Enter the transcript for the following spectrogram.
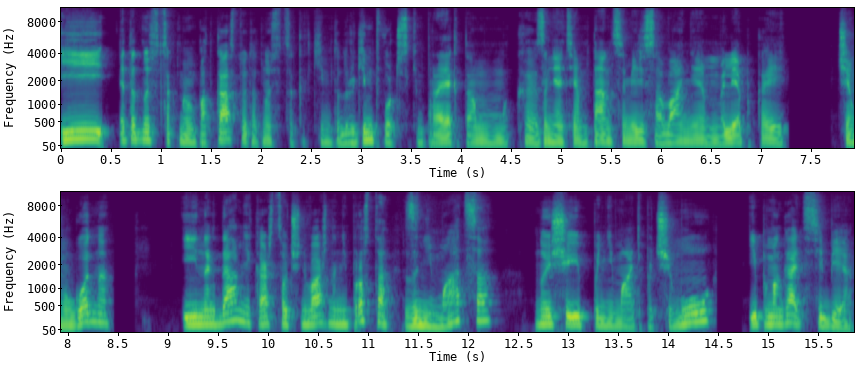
и это относится к моему подкасту, это относится к каким-то другим творческим проектам, к занятиям танцами, рисованием, лепкой, чем угодно. И иногда, мне кажется, очень важно не просто заниматься, но еще и понимать, почему, и помогать себе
